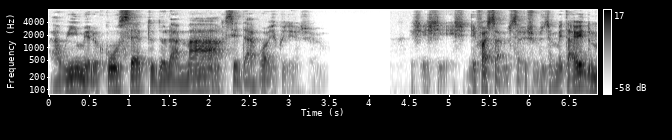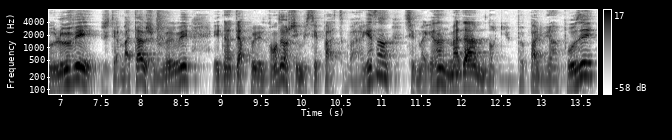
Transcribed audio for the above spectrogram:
ah oui, mais le concept de la marque, c'est d'avoir. Écoutez, je, des fois, ça, m'est arrivé de me lever. J'étais à ma table, je me levais et d'interpeller le vendeur. Je dis mais c'est pas un magasin, c'est le magasin de Madame, donc tu peux pas lui imposer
